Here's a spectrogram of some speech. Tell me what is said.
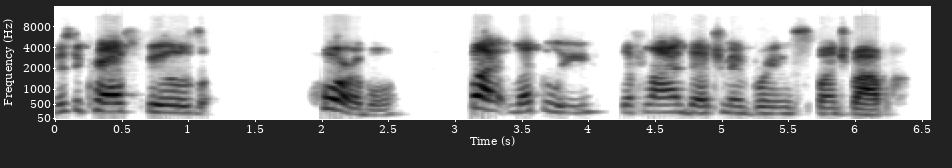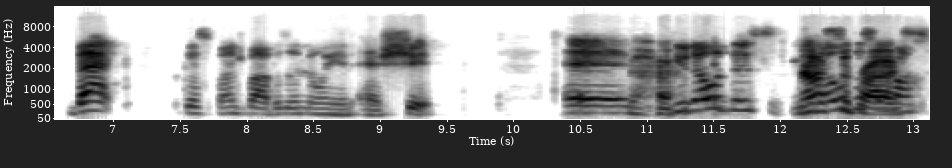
Mr. Krabs feels horrible. But luckily, the Flying Dutchman brings SpongeBob back because SpongeBob is annoying as shit. And you know what this not you know surprised. This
